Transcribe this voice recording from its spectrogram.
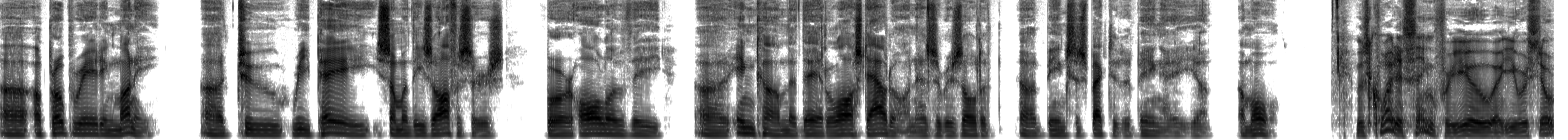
uh, appropriating money uh, to repay some of these officers for all of the uh, income that they had lost out on as a result of uh, being suspected of being a, uh, a mole. It was quite a thing for you. Uh, You were still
